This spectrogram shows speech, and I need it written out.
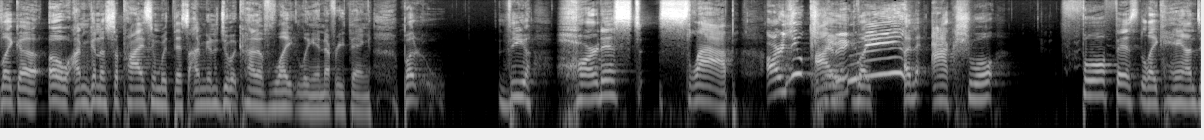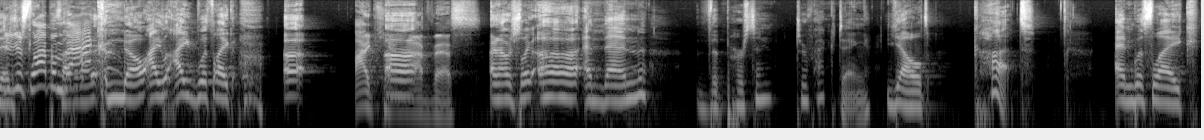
like a oh, I'm gonna surprise him with this. I'm gonna do it kind of lightly and everything, but the hardest slap. Are you kidding I, like, me? An actual full fist, like handed. Did you slap him back? No, I I was like, uh, I can't have this. and I was just like, uh, and then the person directing yelled, cut, and was like,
